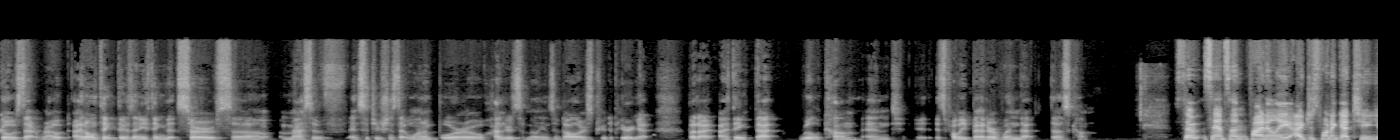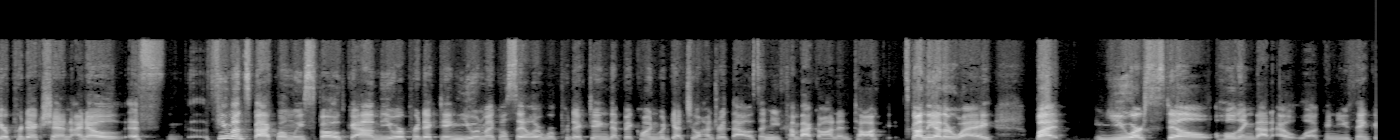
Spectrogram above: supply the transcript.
goes that route. I don't think there's anything that serves uh, massive institutions that want to borrow hundreds of millions of dollars peer to peer yet. But I, I, think that will come, and it's probably better when that does come. So, Samson, finally, I just want to get to your prediction. I know a, few months back when we spoke, um, you were predicting, you and Michael Saylor were predicting that Bitcoin would get to 100,000. You come back on and talk. It's gone the other way. But you are still holding that outlook and you think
